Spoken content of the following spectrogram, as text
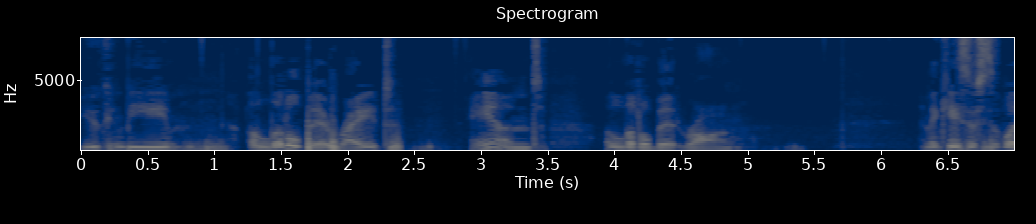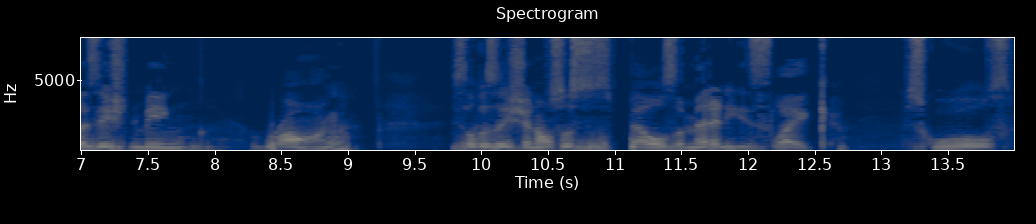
You can be a little bit right and a little bit wrong. In the case of civilization being wrong, civilization also spells amenities like schools,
